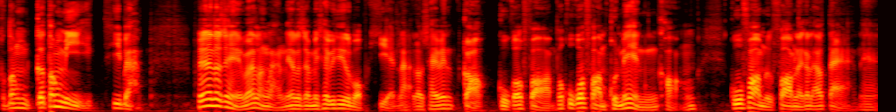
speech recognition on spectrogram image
ก็ต้องก็ต้องมีอีกที่แบบ เพราะฉะนั้นเราจะเห็นว่าหลังๆเนี่ยเราจะไม่ใช้วิธีระบบเขียนละเราใช้เป็นกรอก Google Form เพราะ Google Form คุณไม่เห็นของ Google Form หรือฟอร์มอะไรก็แล้วแต่นะฮะ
